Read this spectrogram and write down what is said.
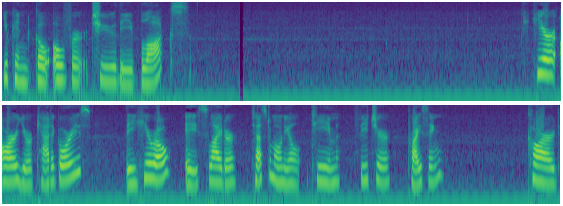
You can go over to the blocks Here are your categories. The hero, a slider, testimonial, team, feature, pricing, card,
